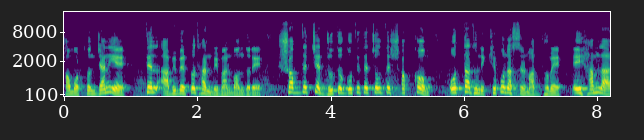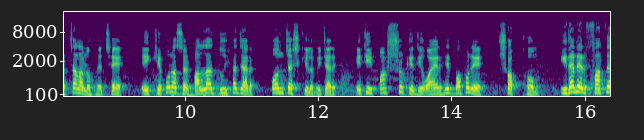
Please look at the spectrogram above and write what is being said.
সমর্থন জানিয়ে তেল আবিবের প্রধান বিমানবন্দরে শব্দের চেয়ে দ্রুত গতিতে চলতে সক্ষম অত্যাধুনিক ক্ষেপণাস্ত্রের মাধ্যমে এই হামলা চালানো হয়েছে। এই ক্ষেপণাস্ত্রের পাল্লা দুই হাজার পঞ্চাশ কিলোমিটার। এটি পাঁচশো কেজি ওয়ারহেড বহনে সক্ষম। ইরানের Fateh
